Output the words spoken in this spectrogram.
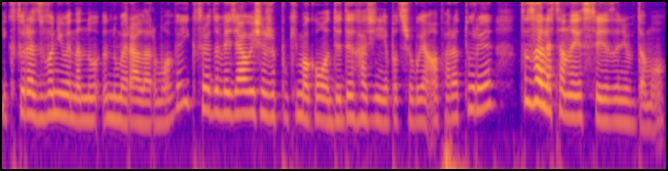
i które dzwoniły na nu numer alarmowy i które dowiedziały się, że póki mogą oddychać i nie potrzebują aparatury, to zalecane jest siedzenie w domu.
